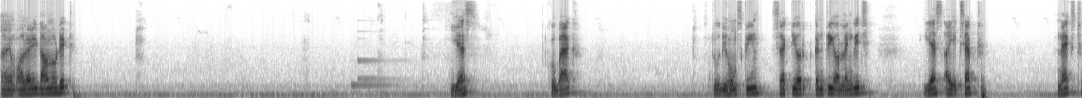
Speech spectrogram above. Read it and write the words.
I am already downloaded. Yes. Go back to the home screen select your country or language. Yes i accept. Next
